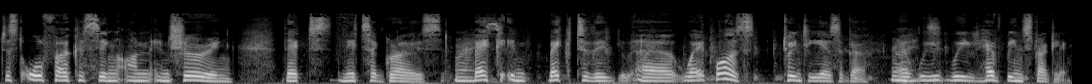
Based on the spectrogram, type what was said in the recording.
just all focusing on ensuring that Netzer grows right. back in back to the uh, way it was 20 years ago. Right. we we have been struggling.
